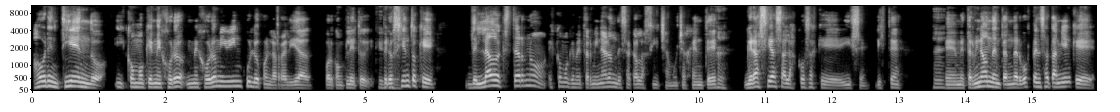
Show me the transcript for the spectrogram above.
ahora entiendo. Y como que mejoró, mejoró mi vínculo con la realidad por completo. Pero siento que del lado externo es como que me terminaron de sacar la ficha mucha gente, gracias a las cosas que hice, ¿viste? Eh, me terminaron de entender. Vos pensá también que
